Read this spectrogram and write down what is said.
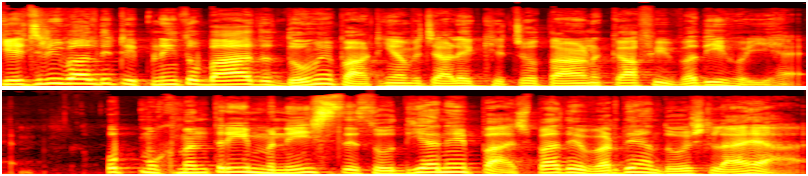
ਕੇਜਰੀਵਾਲ ਦੀ ਟਿੱਪਣੀ ਤੋਂ ਬਾਅਦ ਦੋਵੇਂ ਪਾਰਟੀਆਂ ਵਿਚਾਲੇ ਖਿੱਚੋਤਾਣ ਕਾਫੀ ਵਧੀ ਹੋਈ ਹੈ ਉਪ ਮੁੱਖ ਮੰਤਰੀ ਮਨੀਸ਼ ਸਿਸੋਦੀਆ ਨੇ ਭਾਜਪਾ ਦੇ ਵਰਦਿਆਂ ਦੋਸ਼ ਲਾਇਆ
